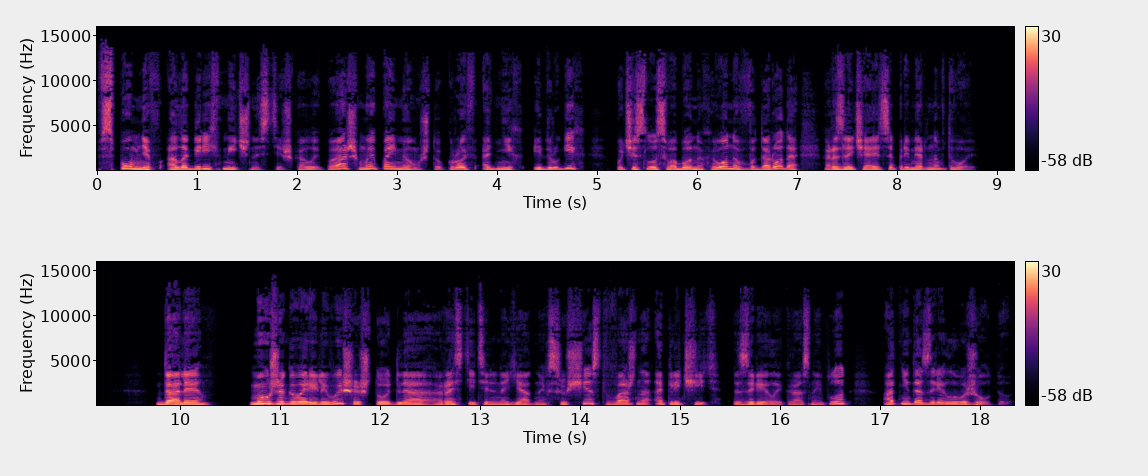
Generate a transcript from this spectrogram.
Вспомнив о логарифмичности шкалы pH, мы поймем, что кровь одних и других по числу свободных ионов водорода различается примерно вдвое. Далее, мы уже говорили выше, что для растительноядных существ важно отличить зрелый красный плод от недозрелого желтого.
